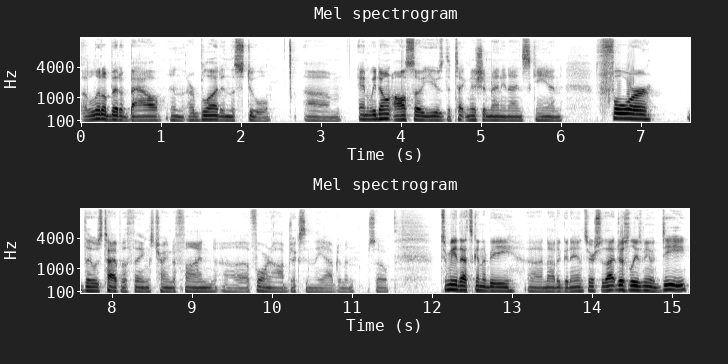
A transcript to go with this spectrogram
a, little bit of bowel in, or blood in the stool. Um, and we don't also use the Technetium 99 scan for those type of things, trying to find uh, foreign objects in the abdomen. So to me, that's going to be uh, not a good answer. So that just leaves me with D,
